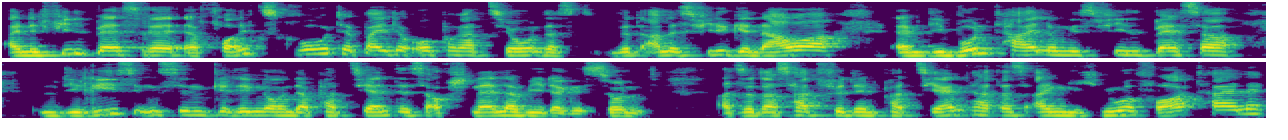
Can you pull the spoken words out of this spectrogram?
eine viel bessere Erfolgsquote bei der Operation. Das wird alles viel genauer. Ähm, die Wundheilung ist viel besser, die Risiken sind geringer und der Patient ist auch schneller wieder gesund. Also das hat für den Patient hat das eigentlich nur Vorteile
